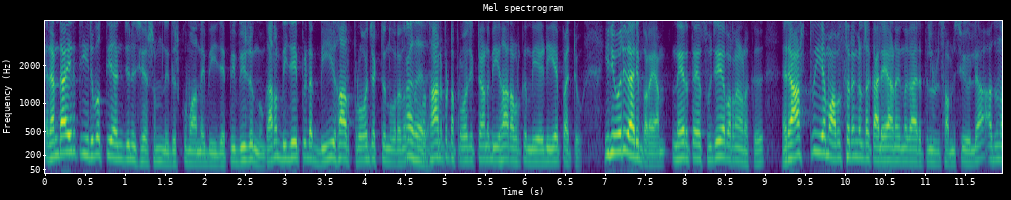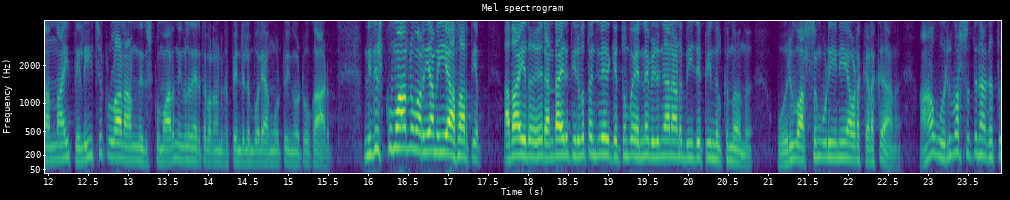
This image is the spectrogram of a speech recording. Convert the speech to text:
രണ്ടായിരത്തി ഇരുപത്തി അഞ്ചിന് ശേഷം നിതീഷ് കുമാറിനെ ബി ജെ പി വിഴുങ്ങും. കാരണം ബി ജെ പിയുടെ ബീഹാർ പ്രോജക്റ്റ് എന്ന് പറയുന്നത് പ്രധാനപ്പെട്ട പ്രോജക്റ്റാണ് ബീഹാർ അവർക്ക് നേടിയേ പറ്റൂ. ഇനി ഒരു കാര്യം പറയാം. നേരത്തെ സുജയ പറഞ്ഞ കണക്ക് രാഷ്ട്രീയം അവസരങ്ങളുടെ കലയാണ് എന്ന കാര്യത്തിൽ ഒരു സംശയമില്ല അത് നന്നായി തെളിയിച്ചിട്ടുള്ളതാണ് നിതീഷ് കുമാർ. നിങ്ങൾ നേരത്തെ പറഞ്ഞ കണക്ക് പെൻഡിലും പോലെ അങ്ങോട്ടും ഇങ്ങോട്ടും ഒക്കെ ആടും. നിതീഷ് കുമാറിനും അറിയാം ഈ യാഥാർത്ഥ്യം. അതായത് രണ്ടായിരത്തി ഇരുപത്തഞ്ചിലേക്ക് എത്തുമ്പോൾ എന്നെ വിഴുങ്ങാനാണ് ബി ജെ പി നിൽക്കുന്നതെന്ന്. ഒരു വർഷം കൂടി ഇനി അവിടെ കിടക്കുകയാണ്. ആ ഒരു വർഷത്തിനകത്ത്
